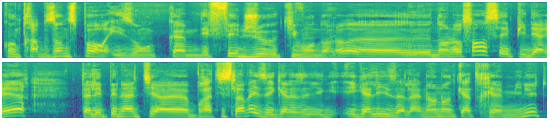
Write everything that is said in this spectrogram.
Contre Trabzonspor, ils ont quand même des faits de jeu qui vont dans leur, euh, dans leur sens et puis derrière, tu as les pénaltys à Bratislava, ils égalisent à la 94e minute.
